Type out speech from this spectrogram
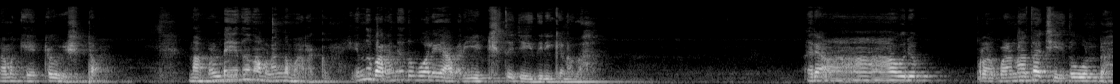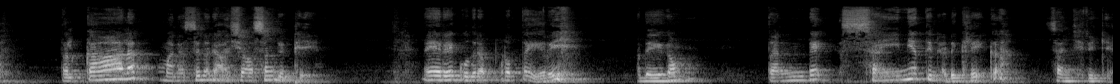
നമുക്ക് ഏറ്റവും ഇഷ്ടം. നമ്മളുടേത് നമ്മളങ്ങ് മറക്കും. എന്ന് പറഞ്ഞതുപോലെ പരീക്ഷിച്ച് ചെയ്തിരിക്കണതാണ് ചെയ്തിരിക്കണതാ. ആ ഒരു പ്രവണത ചെയ്തുകൊണ്ട് തൽക്കാലം മനസ്സിനൊരാശ്വാസം കിട്ടി. നേരെ കുതിരപ്പുറത്തേറി അദ്ദേഹം തന്റെ സൈന്യത്തിന്റെ അടുക്കിലേക്ക് സഞ്ചരിക്കുക.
